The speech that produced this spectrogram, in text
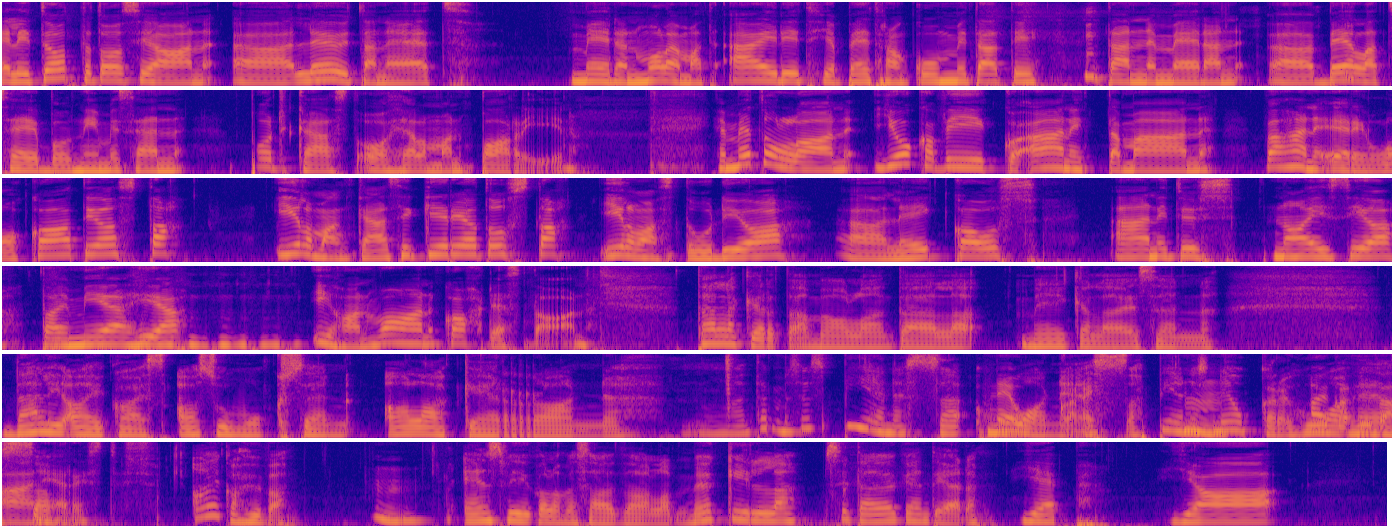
Eli te olette tosiaan ää, löytäneet meidän molemmat äidit ja Petran kummitäti tänne meidän ää, Bella Table-nimisen podcast-ohjelman pariin. Ja me tullaan joka viikko äänittämään vähän eri lokaatiosta, ilman käsikirjoitusta, ilman studioa, ää, leikkaus, äänitys, naisia tai miehiä, ihan vaan kahdestaan. Tällä kertaa me ollaan täällä meikäläisen väliaikaisasumuksen alakerran mm, tämmöisessä pienessä Neukkari. huoneessa, pienessä Mm. mm. neukkarihuoneessa. Aika hyvä äänieristys. Aika hyvä. Hmm. Ensi viikolla me saatetaan olla mökillä, sitä ei oikein tiedä. Jep. Ja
